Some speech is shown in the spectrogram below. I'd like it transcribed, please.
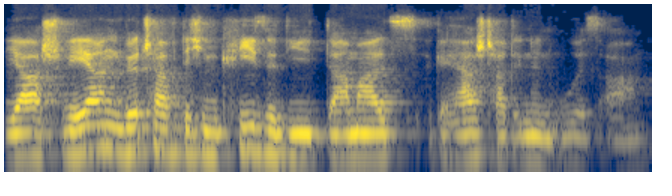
ja, schweren wirtschaftlichen Krise, die damals geherrscht hat in den USA.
